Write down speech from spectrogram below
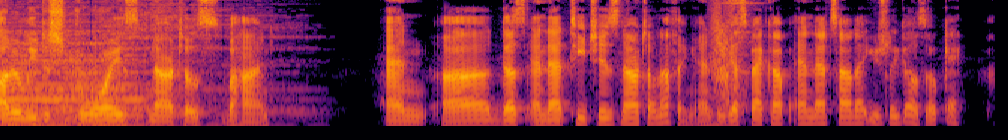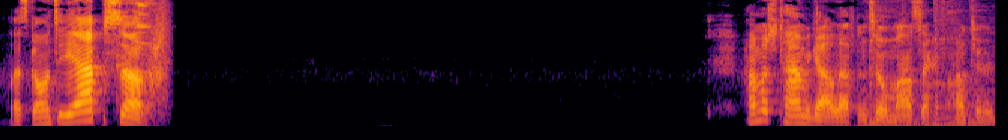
utterly destroys Naruto's behind. And, uh, does, and that teaches Naruto nothing. And he gets back up, and that's how that usually goes. Okay. Let's go into the episode. How much time we got left until Monster Hunter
